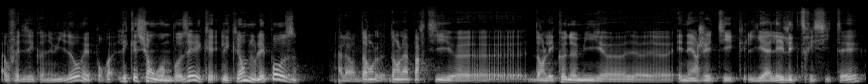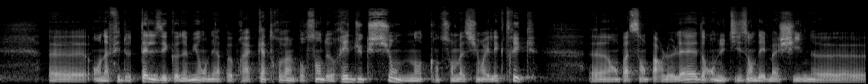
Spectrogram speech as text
Ah, vous faites des économies d'eau, mais pour les questions que vous me posez, les, clients nous les posent. Alors dans, la partie, euh, dans l'économie euh, énergétique liée à l'électricité, on a fait de telles économies, on est à peu près à 80% de réduction de notre consommation électrique. Euh, en passant par le LED, en utilisant des machines euh,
